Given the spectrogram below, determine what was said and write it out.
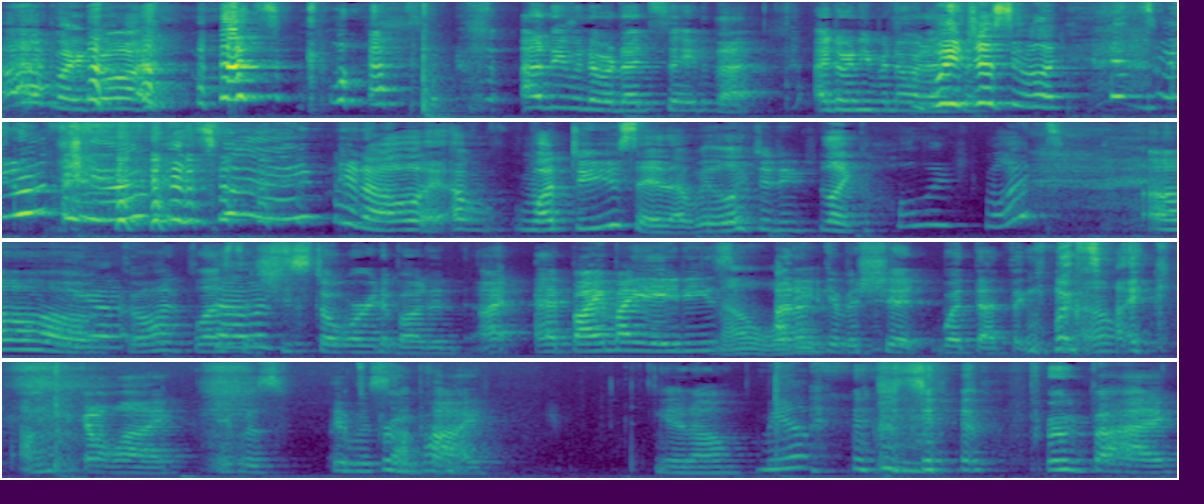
Oh my god, that's. I don't even know what I'd say to that. I don't even know what I'd we say. just were like, it's, we don't care. It's fine. You know, uh, what do you say that? We looked at each like, holy, what? Oh Yeah, God bless that her. was- She's still worried about it. I, I by my eighties, No, I do don't you- give a shit what that thing looks No. like. I'm not gonna lie. It was, it It's was prune something. pie. You know, Yep. prune pie.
